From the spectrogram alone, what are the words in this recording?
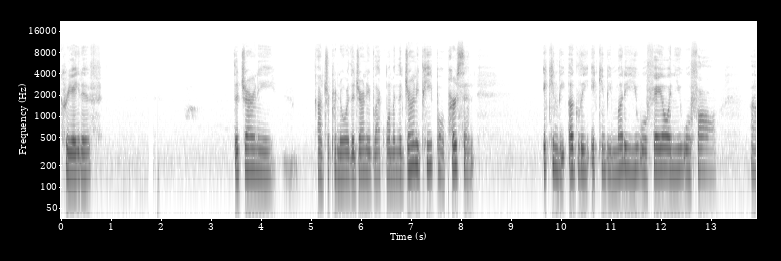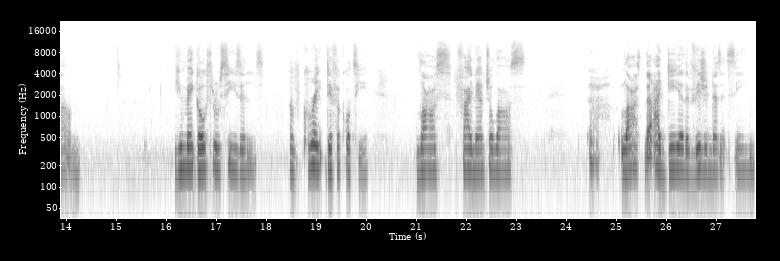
creative the journey entrepreneur, the journey black woman, the journey people, person. It can be ugly, it can be muddy. You will fail and you will fall. Um, you may go through seasons of great difficulty, loss, financial loss, uh, loss. The idea, the vision doesn't seem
